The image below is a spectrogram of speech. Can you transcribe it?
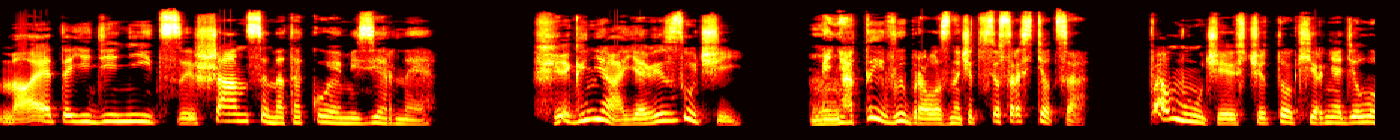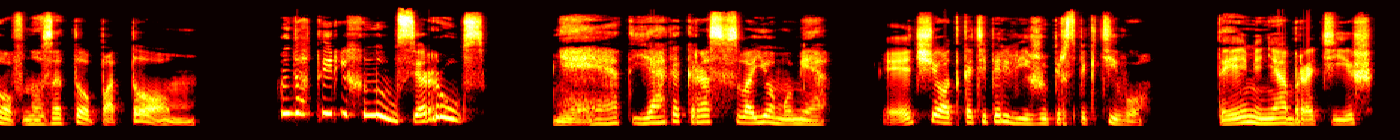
Но это единицы, шансы на такое мизерные. Фигня, я везучий. Меня ты выбрала, значит, все срастется. Помучаюсь чуток херня делов, но зато потом... Да ты рехнулся, Рус. Нет, я как раз в своем уме. И четко теперь вижу перспективу. Ты меня обратишь,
